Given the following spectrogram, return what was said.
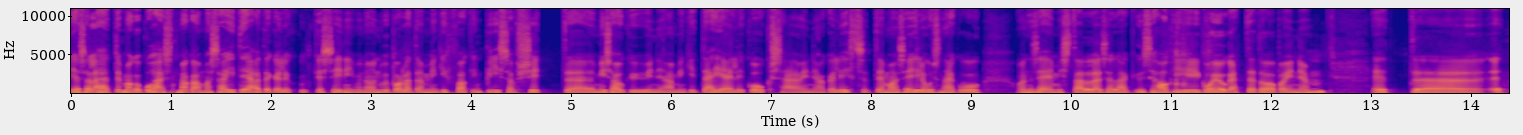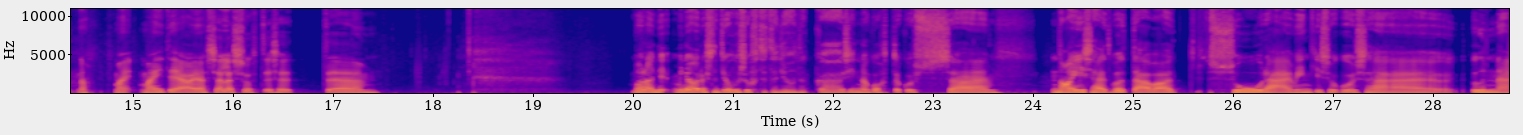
ja sa lähed temaga koheselt magama, sa ei tea tegelikult, kes see inimene on, võib-olla ta on mingi fucking piece of shit äh, misoküün ja mingi täielik okse, on ju, aga lihtsalt tema see ilus nägu on see, mis talle selle saagi koju kätte toob, on ju. Mhm. et, äh, et noh, ma, ma ei tea jah, selles suhtes, et äh, ma olen, minu arust need juhusuhted on jõudnud ka sinna kohta, kus äh, naised võtavad suure mingisuguse õnne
